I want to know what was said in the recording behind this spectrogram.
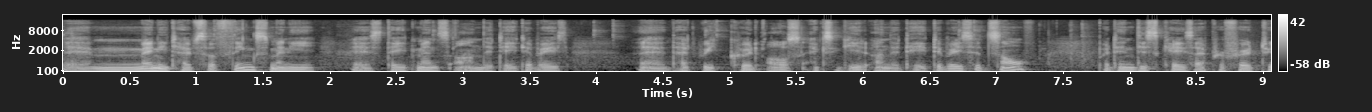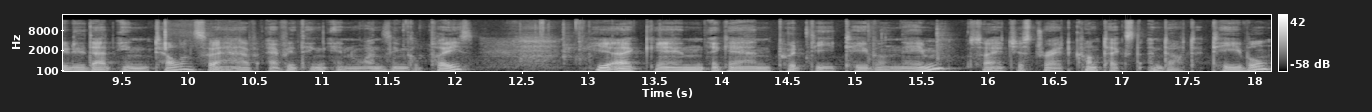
uh, many types of things, many uh, statements on the database uh, that we could also execute on the database itself. but in this case I prefer to do that in Talend, so I have everything in one single place. Here I can again put the table name, so I just write context and dot table.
